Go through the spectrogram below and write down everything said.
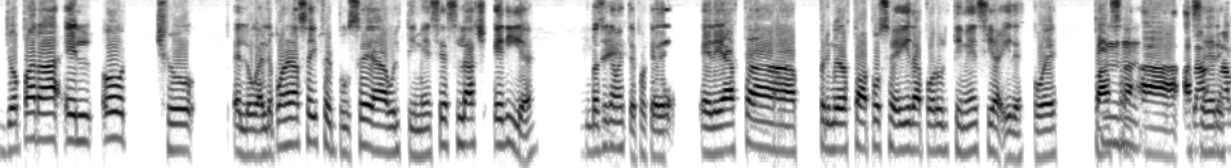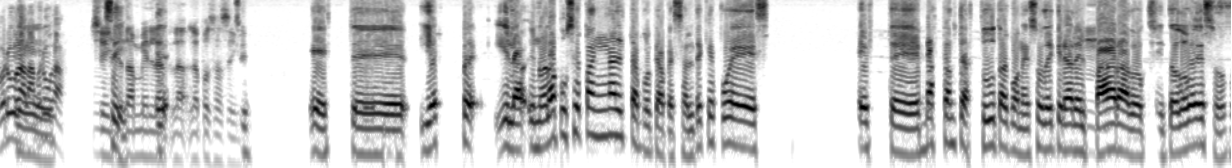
Yo, para el 8, en lugar de poner a Cypher, puse a Ultimecia slash Eria, básicamente, porque Eria está, primero estaba poseída por Ultimecia y después pasa a, hacer... La, bruja, la bruja. Sí, yo también la, la, puse así. Este, y, y, y no la puse tan alta porque a pesar de que pues este, es bastante astuta con eso de crear el mm. paradox y todo eso,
